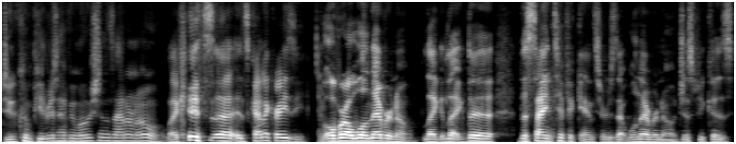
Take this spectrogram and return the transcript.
do computers have emotions? I don't know like it's uh, it's kind of crazy. Overall we'll never know like like the the scientific answer is that we'll never know just because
